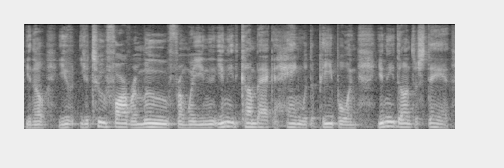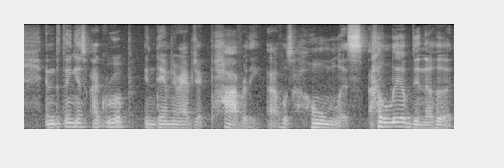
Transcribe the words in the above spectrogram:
You know, you, you're too far removed from where you need, you need to come back and hang with the people and you need to understand. And the thing is, I grew up in damn near abject poverty. I was homeless. I lived in the hood.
